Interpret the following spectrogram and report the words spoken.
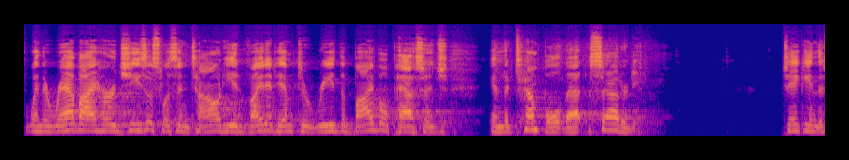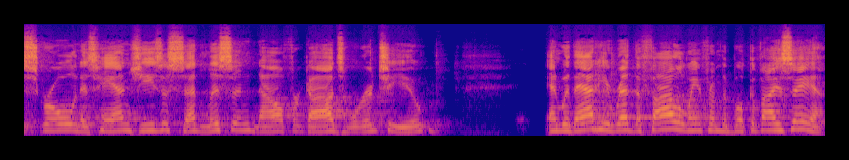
When the rabbi heard Jesus was in town, he invited him to read the Bible passage in the temple that Saturday. Taking the scroll in his hand, Jesus said, Listen now for God's word to you. And with that, he read the following from the book of Isaiah.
